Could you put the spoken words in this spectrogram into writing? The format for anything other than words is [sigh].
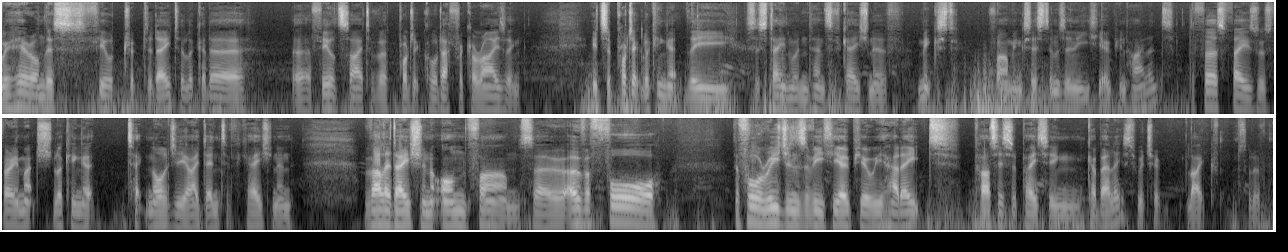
we're here on this field trip today to look at a, a, field site of a project called Africa Rising. It's a project looking at the sustainable intensification of mixed farming systems in the Ethiopian highlands. The first phase was very much looking at technology identification and validation on farm. So over four, the four regions of Ethiopia, we had eight participating kebeles, which are like sort of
